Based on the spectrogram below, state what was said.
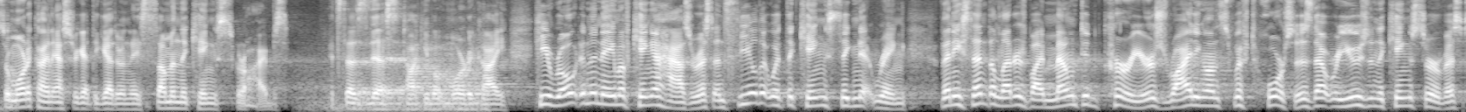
So Mordecai and Esther get together and they summon the king's scribes. It says this, talking about Mordecai. He wrote in the name of King Ahasuerus and sealed it with the king's signet ring. Then he sent the letters by mounted couriers riding on swift horses that were used in the king's service,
